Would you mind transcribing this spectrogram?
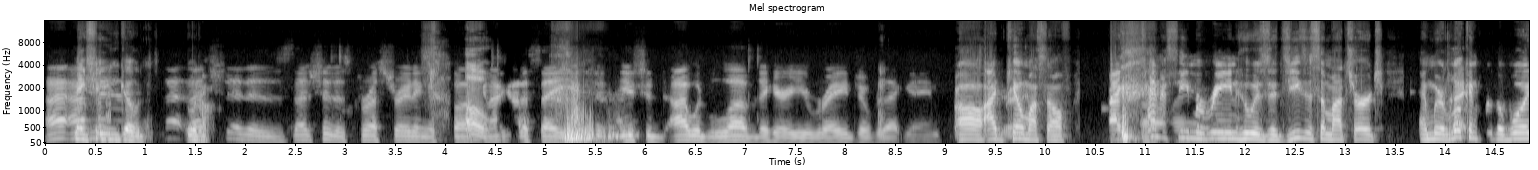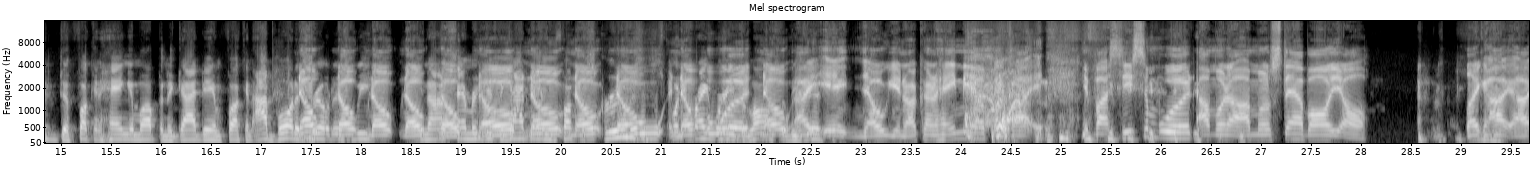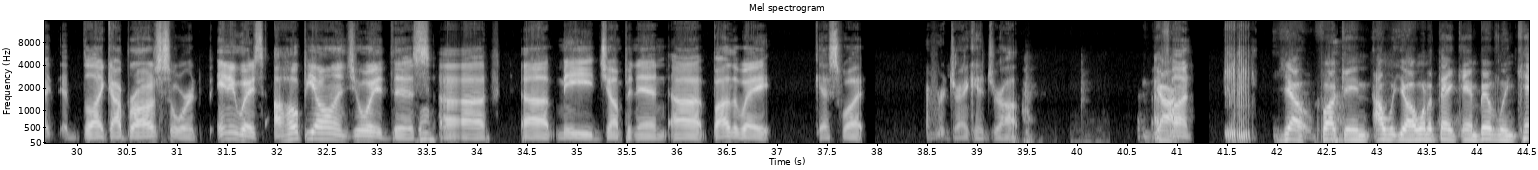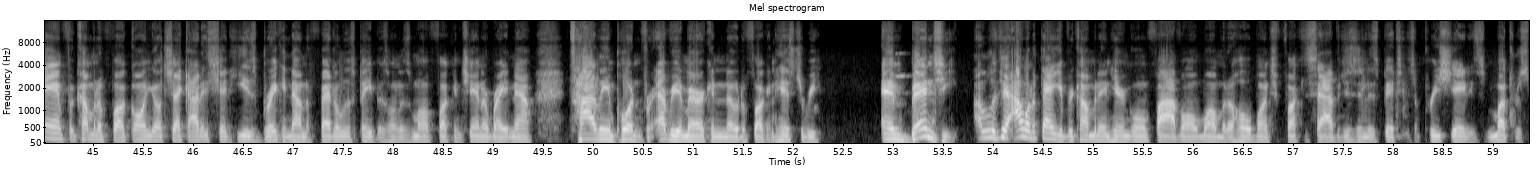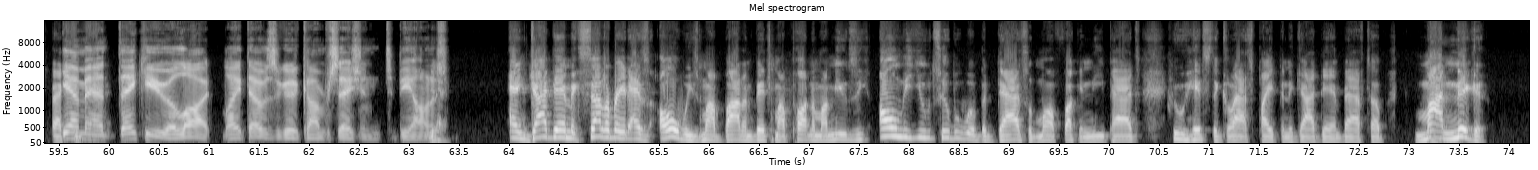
I, I Make sure mean, you go. that, Hold that shit is that shit is frustrating as fuck. Oh. And I gotta say, you should you should. I would love to hear you rage over that game. Oh, I'd kill Right. myself. Right, oh, Tennessee man. Marine, who is the Jesus of my church, and we're Right. looking for the wood to fucking hang him up in the goddamn fucking. I bought a No, drill this no, week. no, no, You know what I'm no, saying? No, getting the goddamn no, no, no, no right wood, no, I, eh, no, you're not gonna hang me up. If I, if I see some wood, I'm gonna, I'm gonna stab all y'all. Like I, I, like I brought a sword. Anyways, I hope y'all enjoyed this. Uh, uh, me jumping in. Uh, by the way, guess what? Never drank a drop. Have Yeah. fun. Yo, fucking, I yo, I want to thank Ambivalent Cam for coming to fuck on. Y'all check out his shit. He is breaking down the Federalist Papers on his motherfucking channel right now. It's highly important for every American to know the fucking history. And Benji, I legit, I want to thank you for coming in here and going five on one with a whole bunch of fucking savages in this bitch. It's appreciated. It's much respect. Yeah, man. Thank you a lot. Like that was a good conversation, to be honest. And goddamn accelerate as always, my bottom bitch, my partner, my music, only YouTuber with bedazzled motherfucking knee pads who hits the glass pipe in the goddamn bathtub. My nigga.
